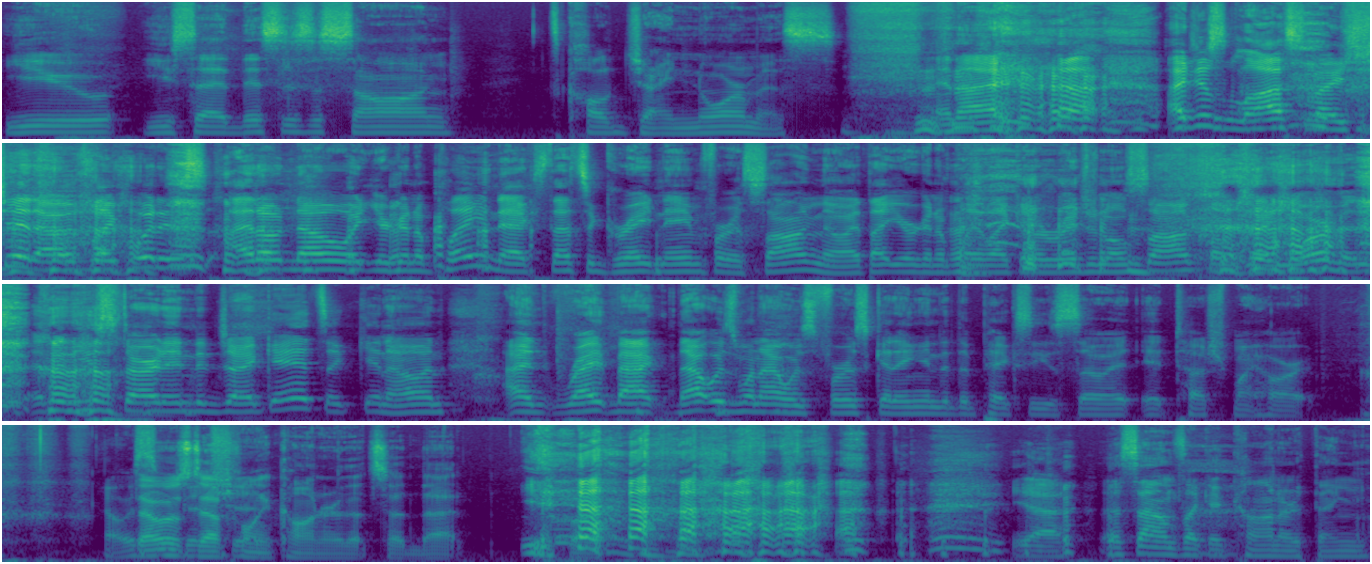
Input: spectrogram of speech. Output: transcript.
you you said this is a song called ginormous. And i i just lost my shit. I was like what is i don't know what you're gonna play next. That's a great name for a song though. I thought you were gonna play like an original song called ginormous. And then you start into gigantic you know and i right back that was when i was first getting into the pixies so it, it touched my heart. That was, That was definitely shit. Connor that said that. yeah yeah that sounds like a connor thing,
